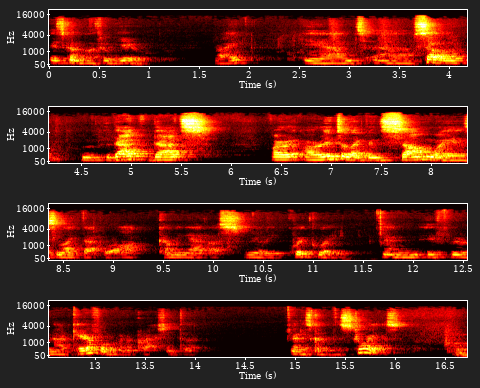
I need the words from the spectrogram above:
It's going to go through you, right? And uh, so that that's our, our intellect in some way is like that rock coming at us really quickly. And if we're not careful, we're going to crash into it. And it's going to destroy us. Hmm.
